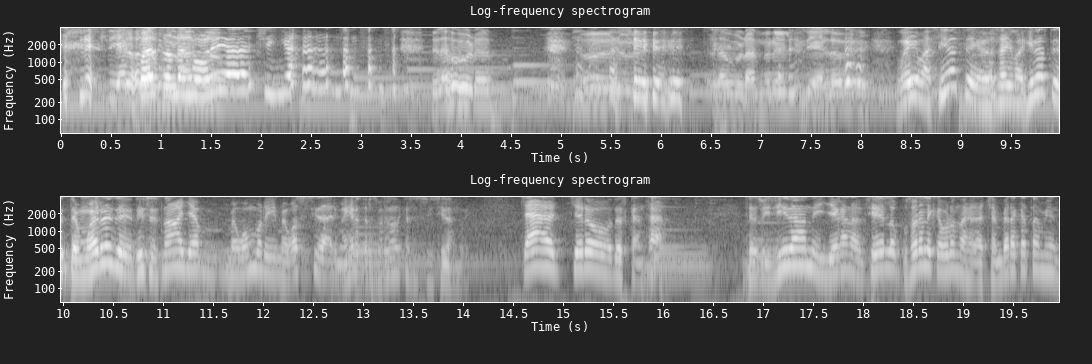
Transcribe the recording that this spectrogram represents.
en el cielo Pues me moría la chingada. Laburando. Sí. Laburando en el cielo, güey. Güey, imagínate, o sea, imagínate, te mueres, de, dices, no, ya me voy a morir, me voy a suicidar. Imagínate las personas que se suicidan, güey. Ya quiero descansar. Se suicidan y llegan al cielo, pues órale, cabrón, a, a chambear acá también.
